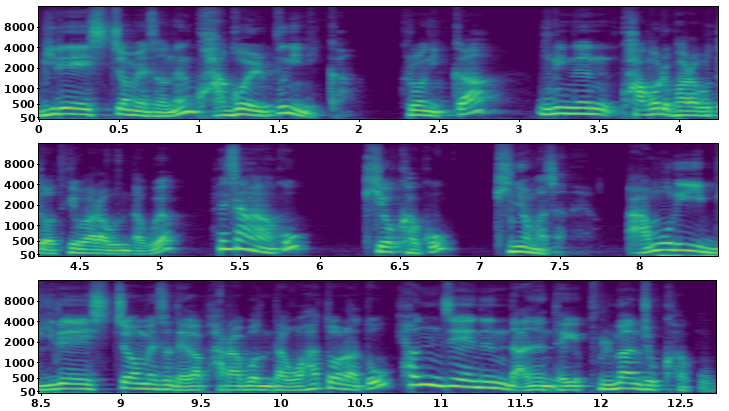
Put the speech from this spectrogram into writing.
미래의 시점에서는 과거일 뿐이니까. 그러니까 우리는 과거를 바라볼 때 어떻게 바라본다고요? 회상하고 기억하고 기념하잖아요. 아무리 미래의 시점에서 내가 바라본다고 하더라도 현재는 나는 되게 불만족하고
